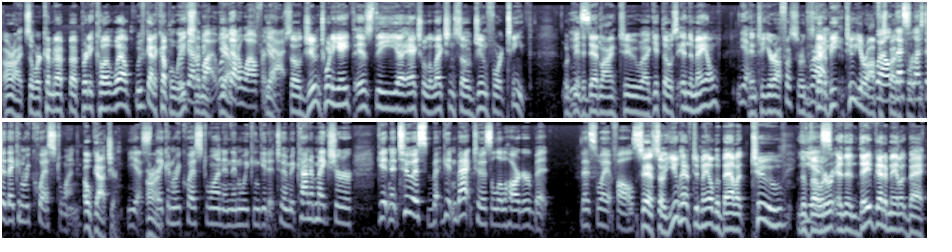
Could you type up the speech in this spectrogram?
All right, so we're coming up uh, pretty close. Well, we've got a couple weeks. We've got a I mean, while. We've yeah. got a while for Yeah. that. So June 28th is the uh, actual election. So June 14th would be the deadline to uh, get those in the mail Yeah. into your office, or it's got to be to your office well, by that's the the last day they can request one. Oh, gotcha. Yes, right. they can request one, and then we can get it to them. It kind of makes sure getting it to us, getting back to us a little harder, but that's the way it falls. So, so you have to mail the ballot to the Yes. voter, and then they've got to mail it back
